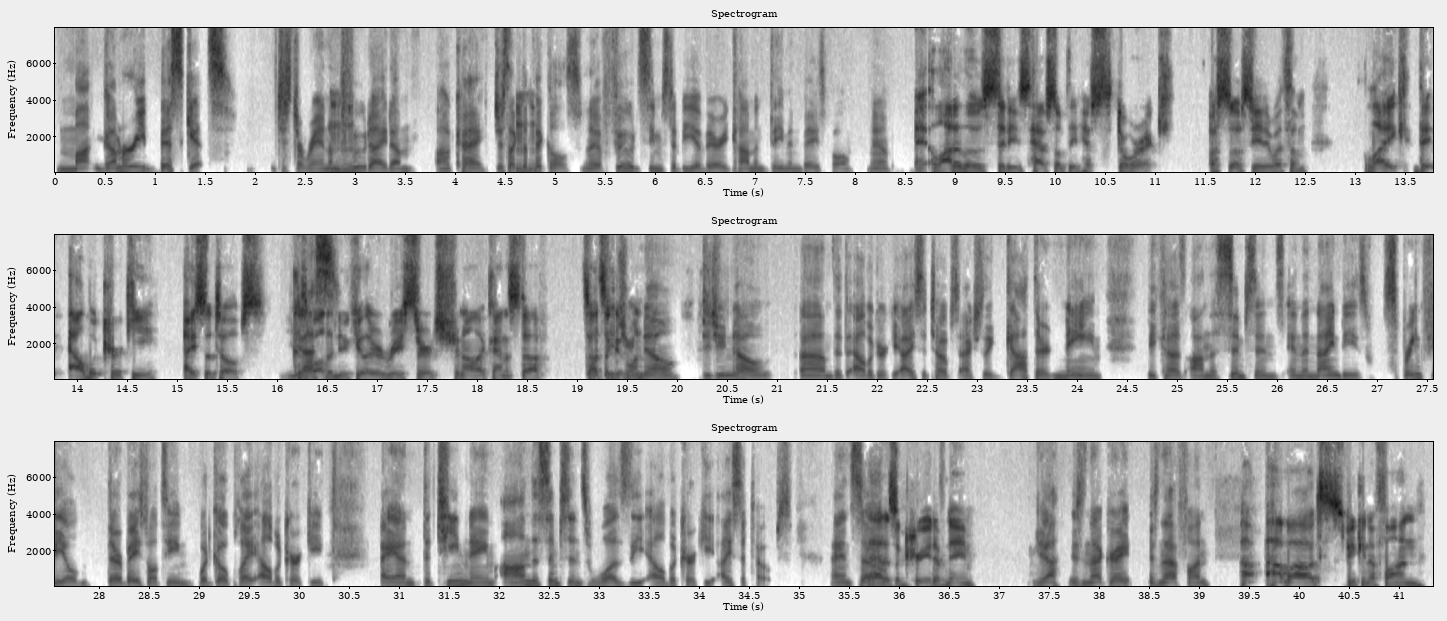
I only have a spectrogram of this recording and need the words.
Montgomery biscuits, just a random Mhm. food item. Okay, just like Mhm. the pickles. The food seems to be a very common theme in baseball. Yeah. a lot of those cities have something historic associated with them, like the Albuquerque isotopes because of all the nuclear research and all that kind of stuff. So Well, that's a did good you one. know? Did you know um, that the Albuquerque Isotopes actually got their name because on The Simpsons in the '90s, Springfield, their baseball team, would go play Albuquerque, and the team name on The Simpsons was the Albuquerque Isotopes. And so, that is a creative name. yeah, isn't that great? Isn't that fun? How, how about speaking of fun,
